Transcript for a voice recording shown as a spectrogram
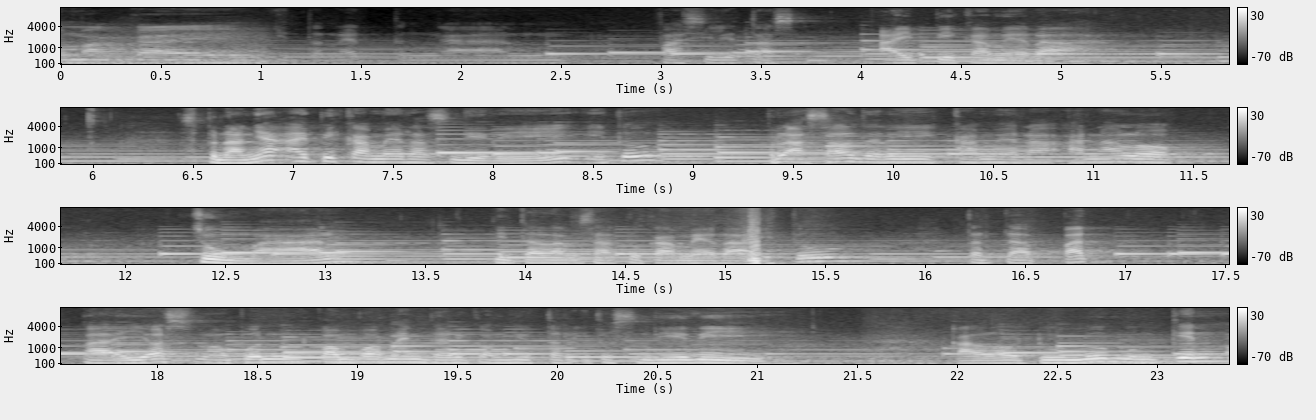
memakai internet dengan fasilitas IP kamera. Sebenarnya IP kamera sendiri itu berasal dari kamera analog Cuman di dalam satu kamera itu terdapat BIOS maupun komponen dari komputer itu sendiri. Kalau dulu mungkin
